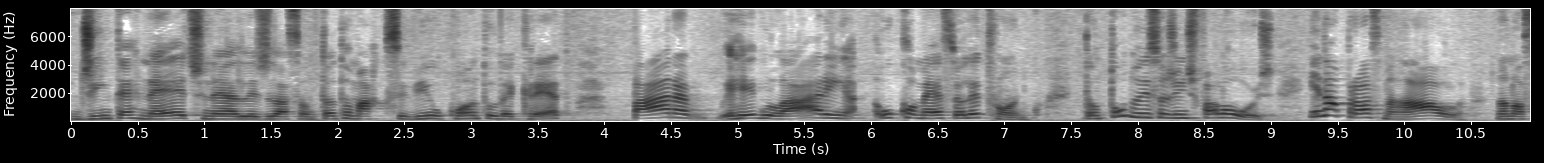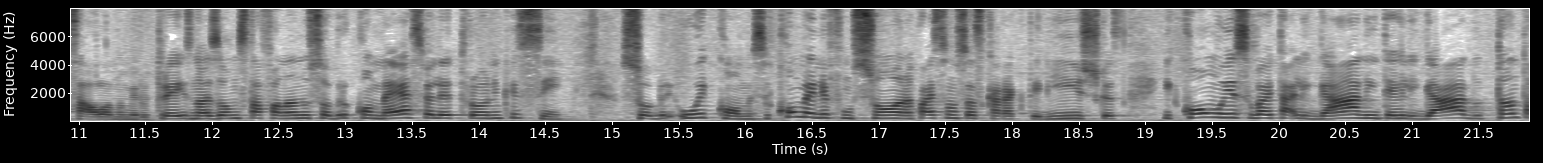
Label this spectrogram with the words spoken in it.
de internet, né, a legislação tanto o Marco Civil quanto o decreto, para regularem o comércio eletrônico. Então, tudo isso a gente falou hoje. E na próxima aula, na nossa aula número 3, nós vamos estar falando sobre o comércio eletrônico em si, sobre o e-commerce, como ele funciona, quais são suas características e como isso vai estar ligado, interligado, tanto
